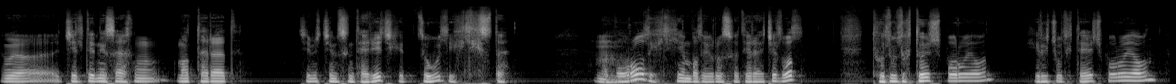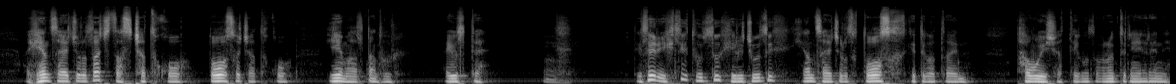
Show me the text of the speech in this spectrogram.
нөгөө жилдээ нэг сайхан мод тариад жимс жимсгэн тарьж гэхэд зөвл эхлэх хэвээр Буруу л эхлэх юм бол ерөөсөө тэр ажил бол төлөвлөгтөөж буруу явна, хэрэгжүүлэхтэйж буруу явна. Хэн сайжруулаач засч чадахгүй, дуусгаж чадахгүй ийм алдаанд хүрэх аюултай. Тэгэхээр эхлэх төлөвлөх, хэрэгжүүлэх, хэн сайжруулах, дуусгах гэдэг одоо энэ тав үе шатыг бол өнөөдрийн ярианы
